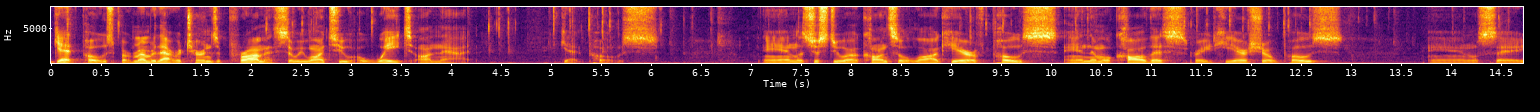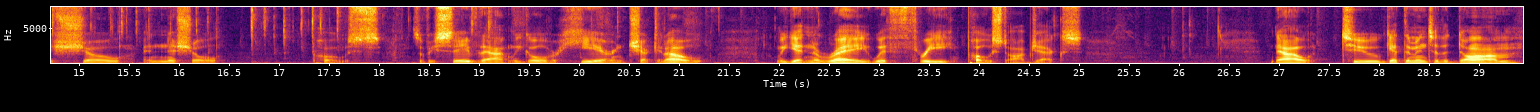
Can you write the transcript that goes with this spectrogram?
get post but remember that returns a promise so we want to await on that. Get posts. And let's just do a console log here of posts and then we'll call this right here show posts and we'll say show initial posts so if we save that, we go over here and check it out, we get an array with three post objects. Now, to get them into the DOM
